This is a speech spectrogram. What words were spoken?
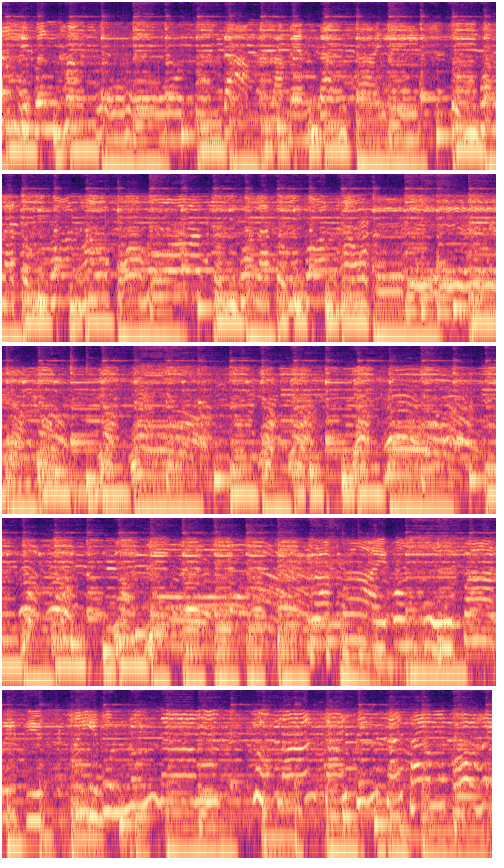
น้องให้เพิ่นฮักหู นั่นละแม่นดังใจ สมพรละสมพรเฮาขอสมพรละสมพรเฮาเอ๋ยยกโยยกโยยกโยยกโยยกโยยกโยกราบไหว้องค์ปู่ปาริจิตให้บุญนุนนำลูกหลานสายสินสายธรรมขอให้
